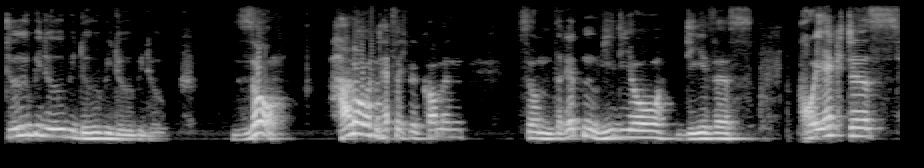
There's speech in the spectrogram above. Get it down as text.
Dubi-dubi-dubi-dubi-dub. So, hallo und herzlich willkommen zum dritten Video dieses Projektes.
